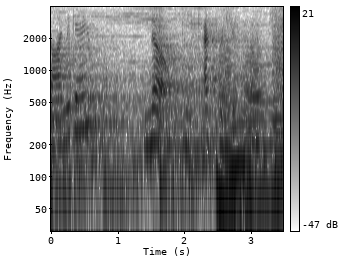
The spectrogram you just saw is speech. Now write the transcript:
design the games? No, he executes them.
